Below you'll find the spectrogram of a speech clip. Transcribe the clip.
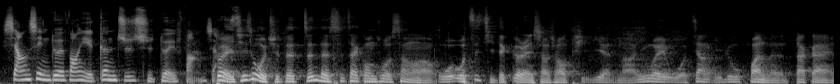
相信对方，也更支持对方。这样对，其实我觉得真的是在工作上啊，我我自己的个人小小体验啊，因为我这样一路换了大概。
